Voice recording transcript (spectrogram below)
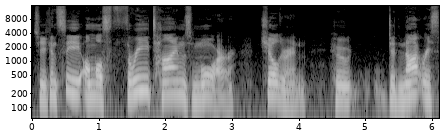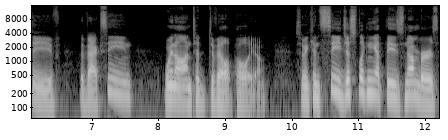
So you can see almost three times more children who did not receive the vaccine went on to develop polio. So we can see just looking at these numbers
